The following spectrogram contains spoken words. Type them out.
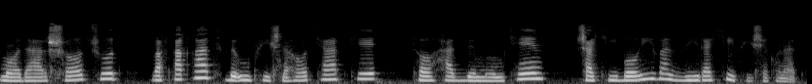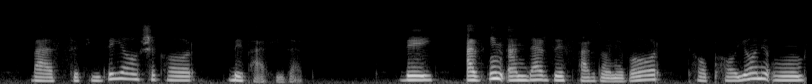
مادر شاد شد و فقط به او پیشنهاد کرد که تا حد ممکن شکیبایی و زیرکی پیشه کند و از ستیزه آشکار بپرهیزد. وی از این اندرز فرزانوار تا پایان عمر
